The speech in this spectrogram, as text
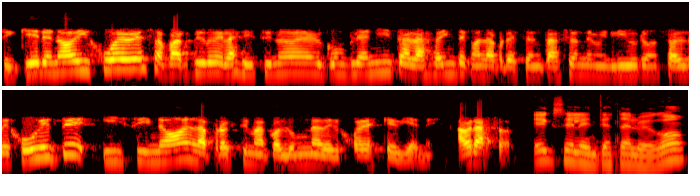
si quieren hoy jueves a partir de las 19 del cumpleañito a las 20 con la presentación de mi libro Un sol de juguete y si no en la próxima columna del jueves que viene. Abrazos. Excelente, hasta luego.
